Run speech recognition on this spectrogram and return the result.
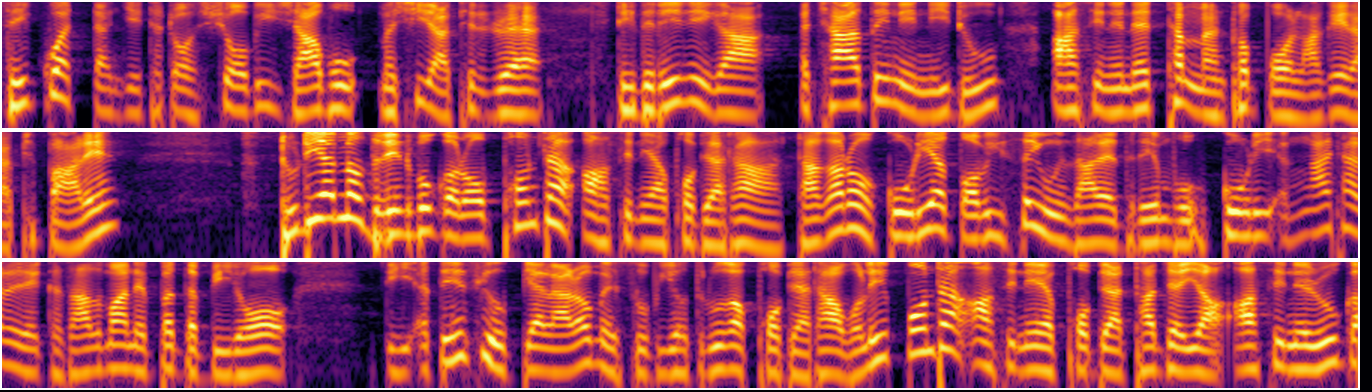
ဈေးကွက်တန်ကြီးထက်တော့လျှော်ပြီးရဖို့မရှိတာဖြစ်တဲ့အတွက်ဒီသတင်းတွေကအခြားအသင်းတွေနီးတူအာဆင်နယ်နဲ့ထပ်မံထွက်ပေါ်လာခဲ့တာဖြစ်ပါတယ်ဒုတိယမြောက်သတင်းတစ်ပုဒ်ကတော့ဖွန်တက်အာဆင်နယ်ဖော်ပြထားဒါကတော့ကိုရီးယားတော်ပြီးစိတ်ဝင်စားတဲ့သတင်းဖို့ကိုရီအငှားချတဲ့ကစားသမားနဲ့ပတ်သက်ပြီးတော့ ဒီအသင်းစီကိုပြန်လာတော့မယ်ဆိုပြီးတော့သူတို့ကဖော်ပြထားပါလေပွန်တက်အာဆင်နယ်ရဲ့ဖော်ပြထားချက်အရအာဆင်နယ်တို့က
